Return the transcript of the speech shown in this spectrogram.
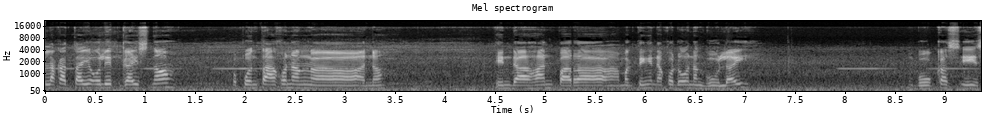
maglalakad tayo ulit guys no? Pupunta ako ng ah, ano tindahan para magtingin ako doon ng gulay. Bukas is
